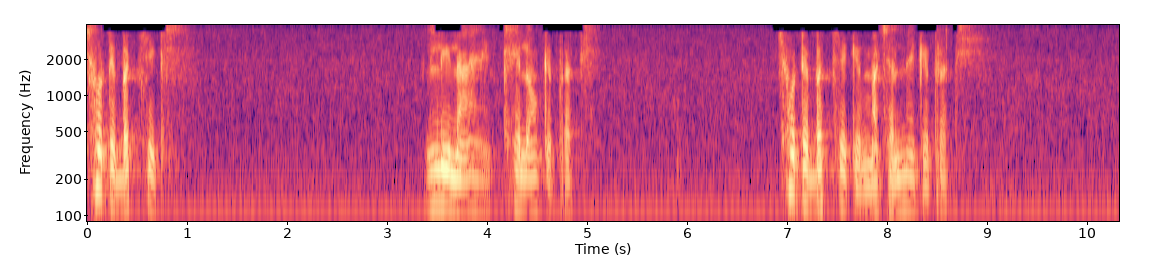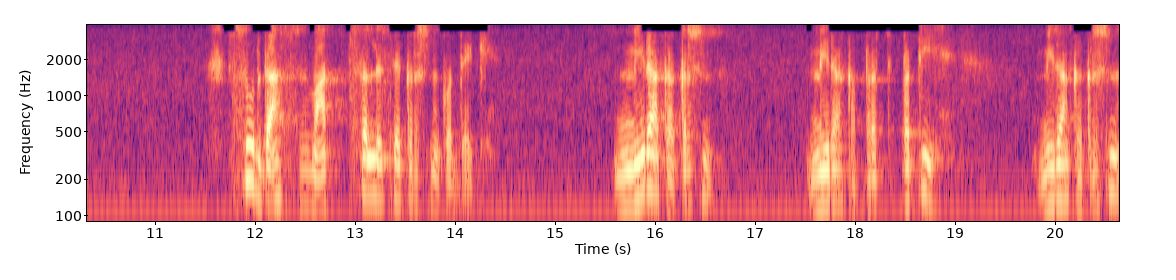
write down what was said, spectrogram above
छोटे बच्चे की लीलाएँ खेलों के प्रति, छोटे बच्चे के मचलने के प्रति। सूरदास वात्सल्य से कृष्ण को देखे। मीरा का कृष्ण, मीरा का पति है। मीरा का कृष्ण,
